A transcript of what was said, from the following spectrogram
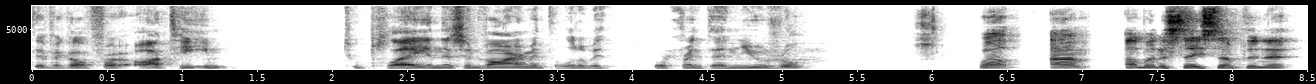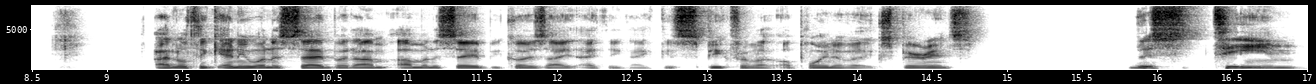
difficult for our team to play in this environment, a little bit different than usual. Well, um, I'm going to say something that I don't think anyone has said, but I'm I'm going to say it because I, I think I could speak from a, a point of experience. This team,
